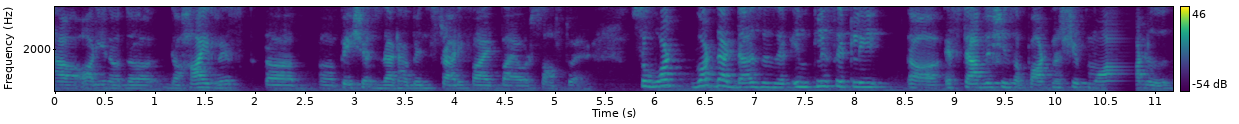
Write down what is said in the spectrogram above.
uh, or you know the the high risk uh, uh patients that have been stratified by our software So what what that does is it implicitly uh, establishes a partnership model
